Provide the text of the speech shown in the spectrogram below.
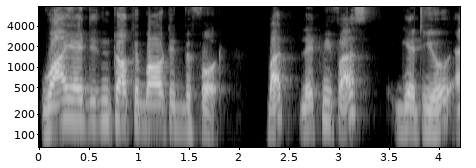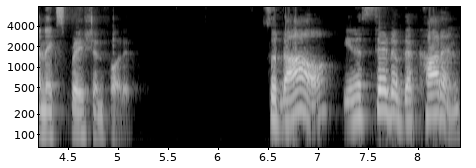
why I didn't talk about it before, but let me first get you an expression for it. So now, instead of the current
